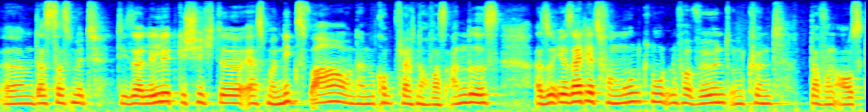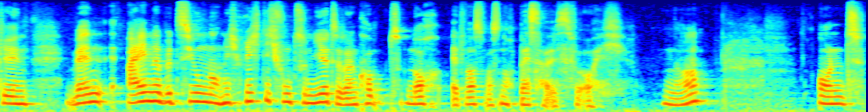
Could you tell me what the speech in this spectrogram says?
ähm, dass das mit dieser Lilith-Geschichte erstmal nichts war und dann kommt vielleicht noch was anderes. Also ihr seid jetzt vom Mondknoten verwöhnt und könnt davon ausgehen, wenn eine Beziehung noch nicht richtig funktionierte, dann kommt noch etwas, was noch besser ist für euch. Na? Und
